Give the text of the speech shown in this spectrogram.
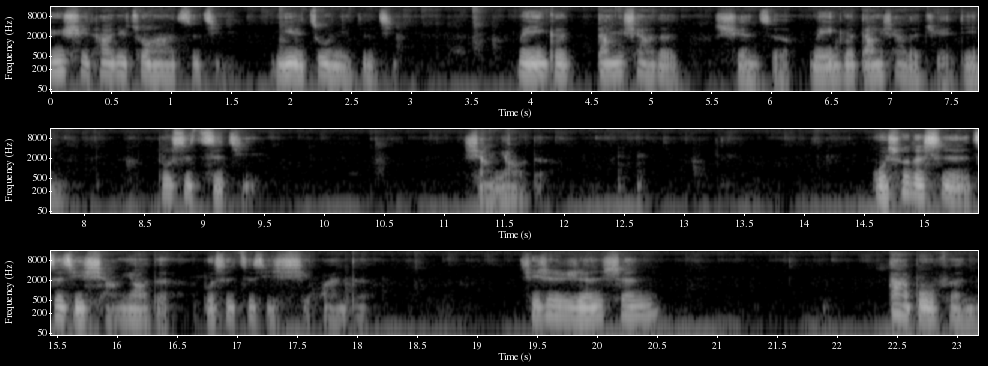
允许他去做他自己，你也做你自己。每一个当下的选择，每一个当下的决定，都是自己想要的。我说的是自己想要的，不是自己喜欢的。其实人生大部分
